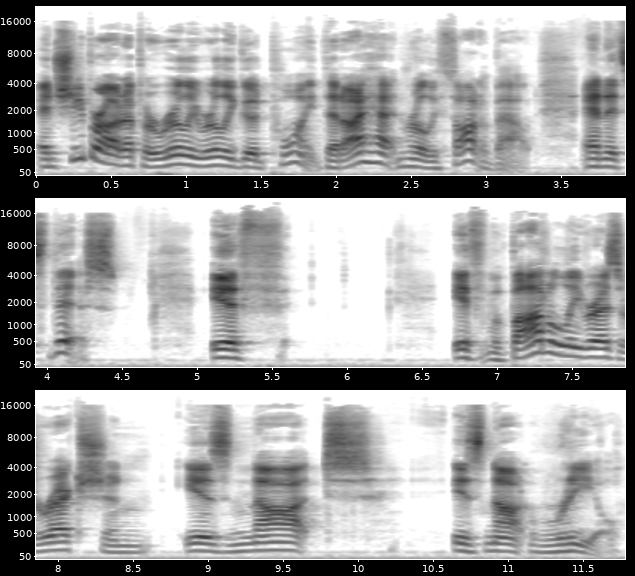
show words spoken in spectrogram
and she brought up a really, really good point that I hadn't really thought about, and it's this: if if bodily resurrection is not is not real,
